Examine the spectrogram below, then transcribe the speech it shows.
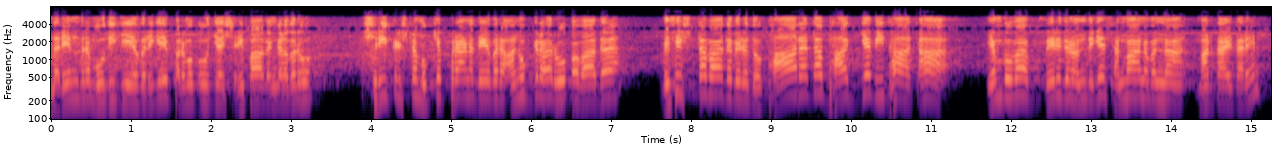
ನರೇಂದ್ರ ಮೋದಿಜಿಯವರಿಗೆ ಪರಮಪೂಜ್ಯ ಶ್ರೀಪಾದಂಗಳವರು, ಶ್ರೀಕೃಷ್ಣ ಮುಖ್ಯಪ್ರಾಣ ದೇವರ ಅನುಗ್ರಹ ರೂಪವಾದ ವಿಶಿಷ್ಟವಾದ ಬಿರುದು ಭಾರತ ಭಾಗ್ಯ ವಿಧಾತ ಎಂಬುವ ಬಿರುದಿನೊಂದಿಗೆ ಸನ್ಮಾನವನ್ನ ಮಾಡ್ತಾ ಇದ್ದಾರೆ.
